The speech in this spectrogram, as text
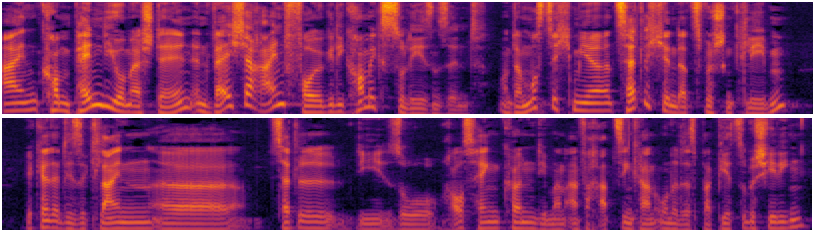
ein Kompendium erstellen, in welcher Reihenfolge die Comics zu lesen sind. Und da musste ich mir Zettelchen dazwischen kleben. Ihr kennt ja diese kleinen äh, Zettel, die so raushängen können, die man einfach abziehen kann, ohne das Papier zu beschädigen.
